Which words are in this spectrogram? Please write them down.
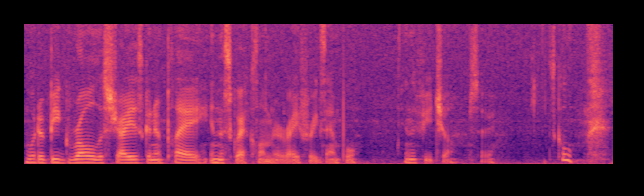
what a big role Australia is going to play in the square kilometre array, for example, in the future. So it's cool.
